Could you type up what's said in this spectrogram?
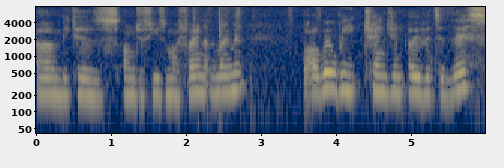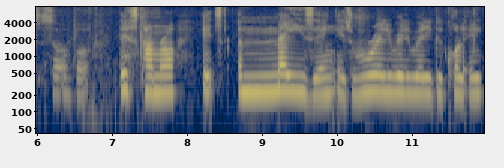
um, because I'm just using my phone at the moment. But I will be changing over to this. So I've got this camera it's amazing. It's really, really, really good quality.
